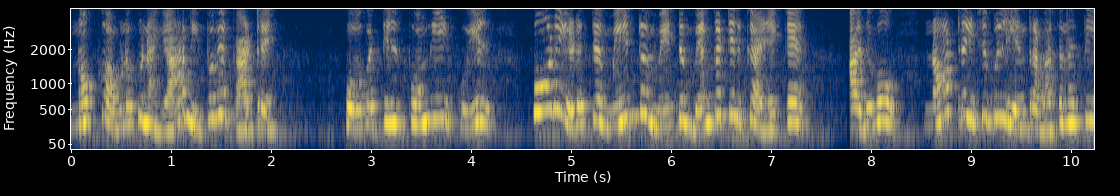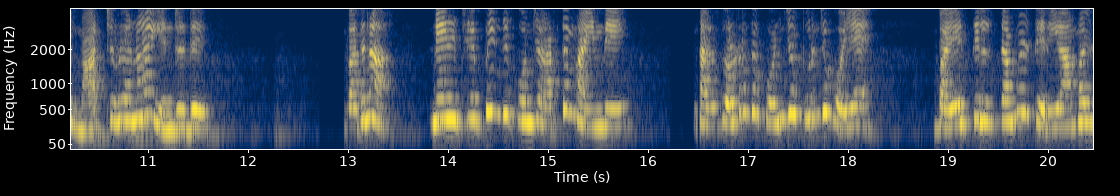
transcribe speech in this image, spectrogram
நோக்கு அவனுக்கு நான் யாருன்னு இப்பவே காட்டுறேன் கோபத்தில் பொங்கிய குயில் போனை எடுத்து மீண்டும் மீண்டும் வெங்கட்டிற்கு அழைக்க அதுவோ நாட் ரீச்சபிள் என்ற வசனத்தை மாற்றுவேனா என்றது வதனா నేను చెప్పింది కొంచెం అర్థమైంది நான் சொல்றத கொஞ்சம் புரிஞ்சுக்கோ ஏன் பயத்தில் தமிழ் தெரியாமல்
